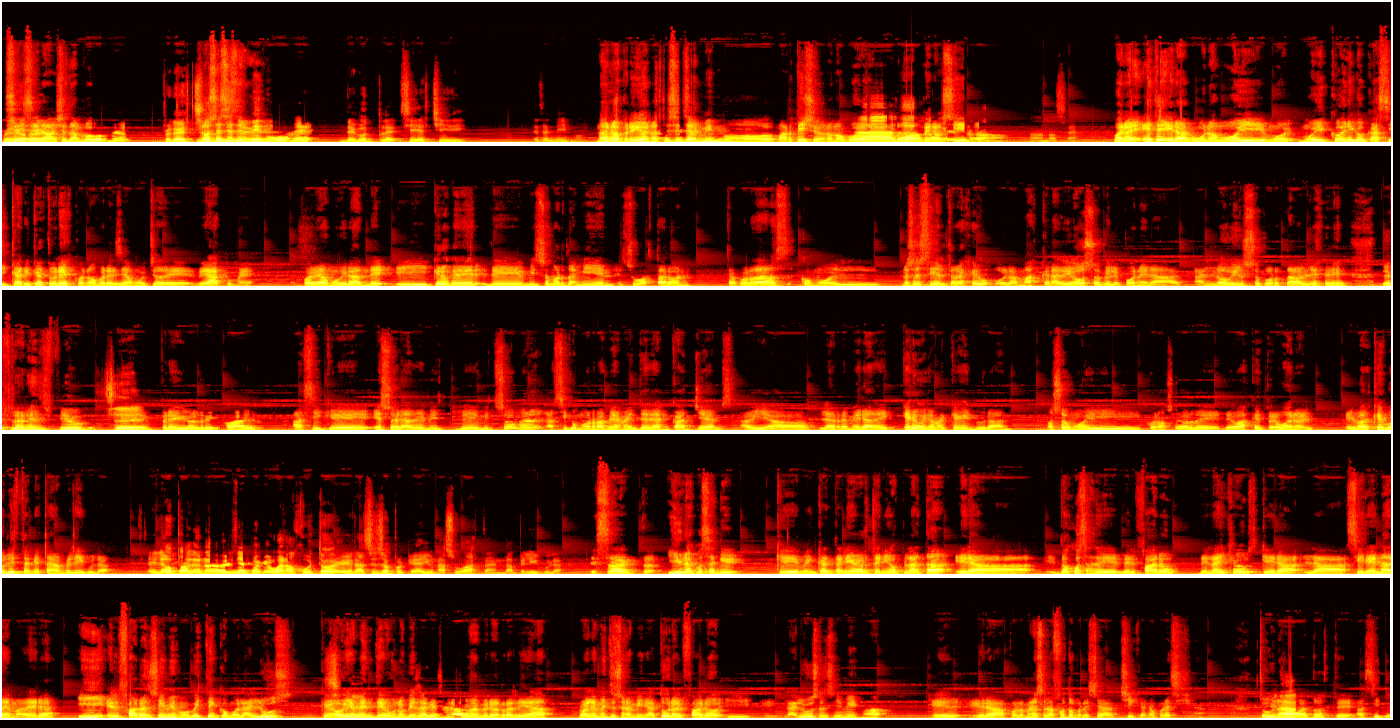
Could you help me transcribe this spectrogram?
Sí, sí, no, yo tampoco. Pero, no sé si es el mismo, ¿eh? The Good Play. Sí, es Chidi. Es el mismo. No, no, pero yo no sé si es el mismo martillo, no me acuerdo, ah, no, pero sí. No, no, no, sé. Bueno, este era como uno muy, muy, icónico, casi caricaturesco, ¿no? Parecía mucho de, de Acme, era muy grande. Y creo que de, de Midsommar también subastaron ¿Te acordás? Como el. No sé si el traje o la máscara de oso que le ponen al novio insoportable de, Florence Pugh eh, previo al ritual. Así que eso era de, de Midsommar. Así como rápidamente de Uncut Gems había la remera de. Creo que se llama Kevin Durant. No soy muy conocedor de, de básquet, pero bueno, el, el basquetbolista que está en la película. El ópalo no lo vende porque, bueno, justo es gracioso porque hay una subasta en la película. Exacto. Y una cosa que que me encantaría haber tenido plata era dos cosas del faro, del Lighthouse, que era la sirena de madera y el faro en sí mismo, ¿viste? Como la luz, que obviamente uno piensa que es enorme, pero en realidad probablemente es una miniatura el faro y la luz en sí misma eh, era, por lo menos en la foto, parecía chica, no parecía todo un armatoste, así que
